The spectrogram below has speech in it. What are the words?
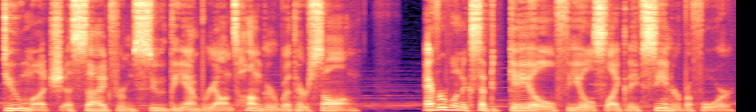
do much aside from soothe the Embryon's hunger with her song. Everyone except Gale feels like they've seen her before,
